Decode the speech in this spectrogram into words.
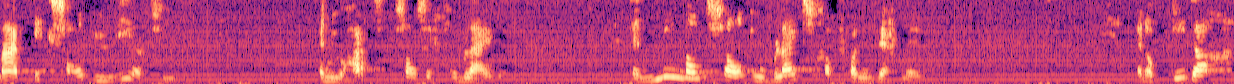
maar ik zal u weer zien. En uw hart zal zich verblijden. En niemand zal uw blijdschap van u wegnemen. En op die dag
